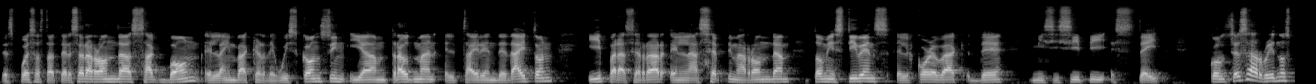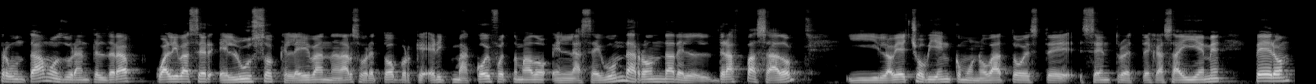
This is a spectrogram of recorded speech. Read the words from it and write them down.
Después hasta tercera ronda, Zach Bond, el linebacker de Wisconsin, y Adam Troutman, el tight end de Dayton. Y para cerrar en la séptima ronda, Tommy Stevens, el quarterback de Mississippi State. Con César Ruiz nos preguntábamos durante el draft cuál iba a ser el uso que le iban a dar, sobre todo porque Eric McCoy fue tomado en la segunda ronda del draft pasado y lo había hecho bien como novato este centro de Texas AM, pero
